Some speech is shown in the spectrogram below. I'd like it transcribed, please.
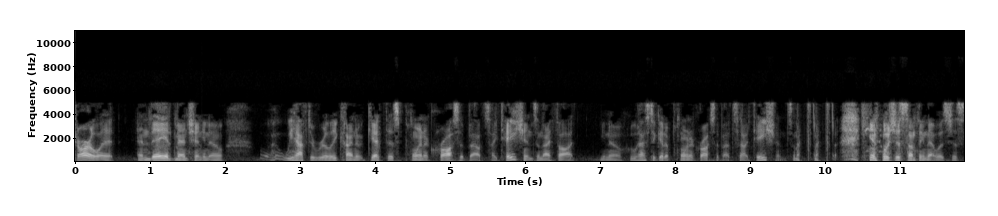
Charlotte and they had mentioned, you know, we have to really kind of get this point across about citations, and I thought, you know, who has to get a point across about citations? And you know, it was just something that was just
